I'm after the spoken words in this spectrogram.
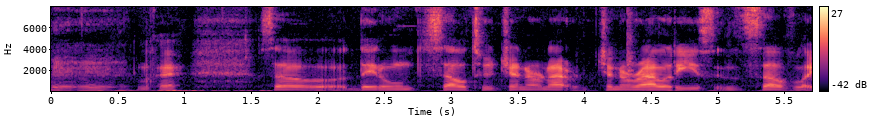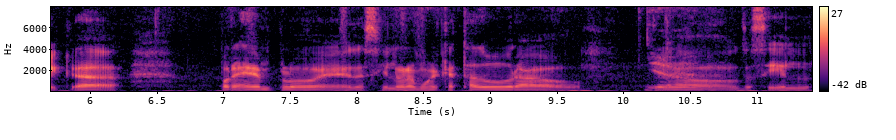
Mhm. Okay, so they don't sell to genera- generalities in itself, like, uh, por ejemplo, eh, decirle a una mujer que está dura o, Yeah. you know, decir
